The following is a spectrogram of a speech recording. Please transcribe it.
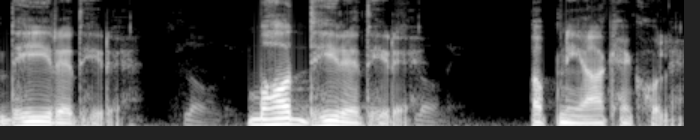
धीरे धीरे बहुत धीरे धीरे अपनी आँखें खोलें।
